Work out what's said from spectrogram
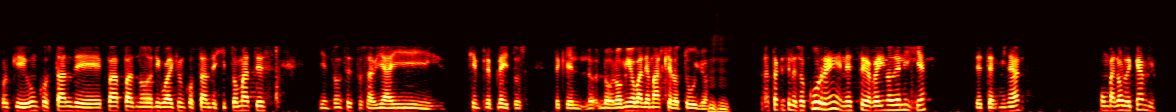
porque un costal de papas no era igual que un costal de jitomates y entonces pues había ahí siempre pleitos de que lo, lo, mío vale más que lo tuyo. Hasta que se les ocurre en este reino de Ligia determinar un valor de cambio.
